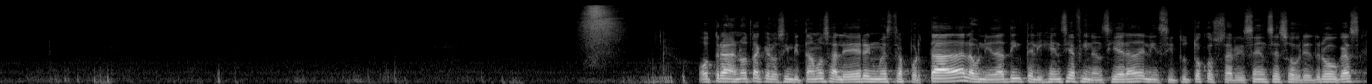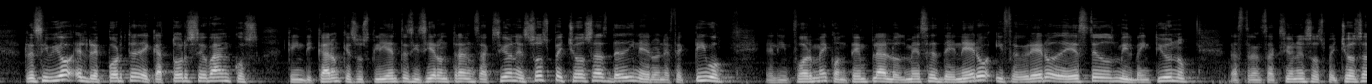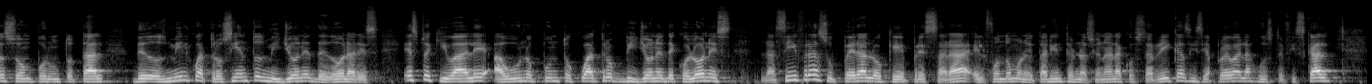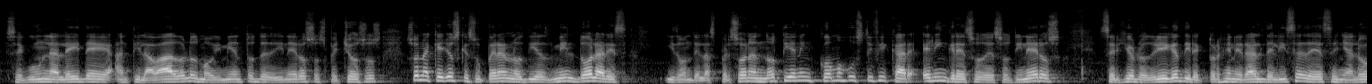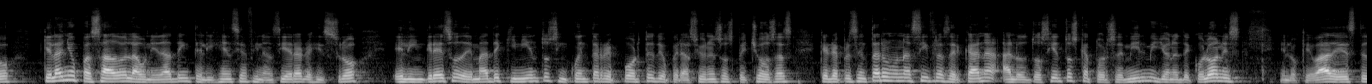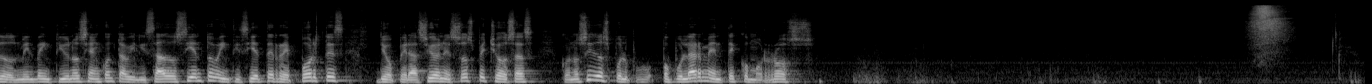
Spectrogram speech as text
Otra nota que los invitamos a leer en nuestra portada, la Unidad de Inteligencia Financiera del Instituto Costarricense sobre Drogas recibió el reporte de 14 bancos que indicaron que sus clientes hicieron transacciones sospechosas de dinero en efectivo. El informe contempla los meses de enero y febrero de este 2021. Las transacciones sospechosas son por un total de 2.400 millones de dólares. Esto equivale a 1.4 billones de colones. La cifra supera lo que prestará el Fondo Monetario Internacional a Costa Rica si se aprueba el ajuste fiscal. Según la ley de antilavado, los movimientos de dinero sospechosos son aquellos que superan los 10 mil dólares y donde las personas no tienen cómo justificar el ingreso de esos dineros. Sergio Rodríguez, director general del ICD, señaló que el año pasado la Unidad de Inteligencia Financiera registró el ingreso de más de 550 reportes de operaciones sospechosas que representaron una cifra cercana a los 214 mil millones de colones. En lo que va de este 2021 se han contabilizado 127 reportes de operaciones sospechosas conocidos popularmente como ROS.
